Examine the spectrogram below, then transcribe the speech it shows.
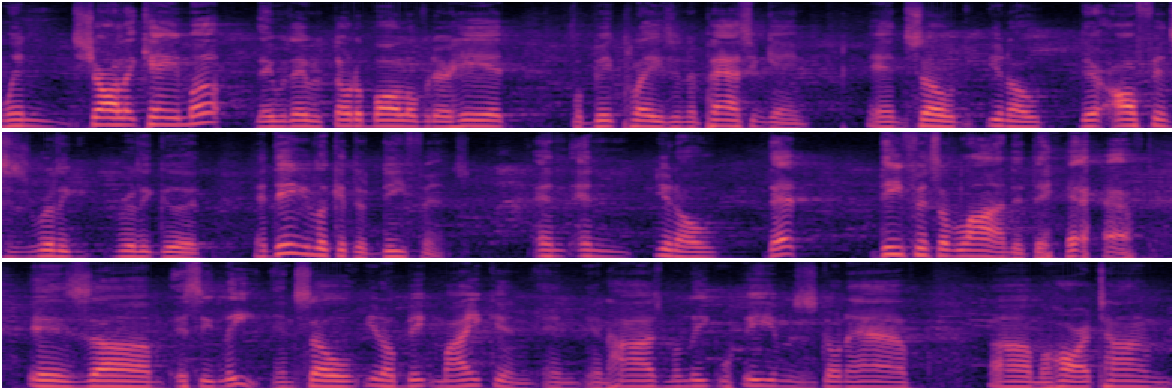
when Charlotte came up, they was able to throw the ball over their head for big plays in the passing game. And so, you know, their offense is really, really good. And then you look at their defense. And, and you know, that defensive line that they have is um, it's elite. And so, you know, Big Mike and, and, and Hajj Malik Williams is going to have um, a hard time,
